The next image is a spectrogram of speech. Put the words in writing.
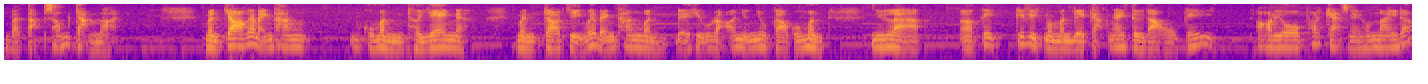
và tập sống chậm lại. Mình cho cái bản thân của mình thời gian nè, mình trò chuyện với bản thân mình để hiểu rõ những nhu cầu của mình, như là uh, cái cái việc mà mình đề cập ngay từ đầu cái audio podcast ngày hôm nay đó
